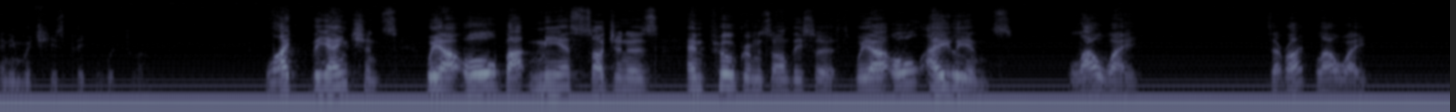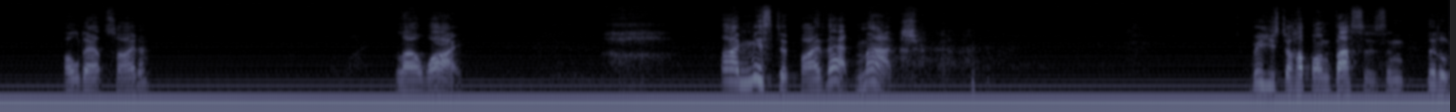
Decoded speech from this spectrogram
and in which His people would dwell. Like the ancients, we are all but mere sojourners and pilgrims on this earth. We are all aliens. Laowai. Is that right? Laowai. Old outsider? Laowai. I missed it by that much. we used to hop on buses, and little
